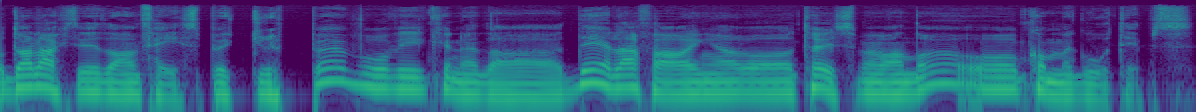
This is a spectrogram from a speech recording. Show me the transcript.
Og da lagde vi da en Facebook-gruppe hvor vi kunne da dele erfaringer og tøyse med hverandre og komme med gode tips.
